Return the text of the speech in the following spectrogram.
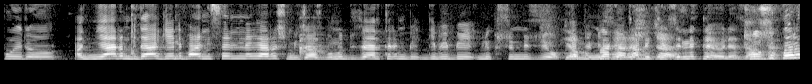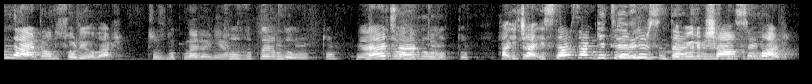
Buyurun. Hani yarın bir daha gelip aynı seninle yarışmayacağız. Bunu düzeltirim bir- gibi bir lüksümüz yok. Ya Hepimiz mutlaka tabii yarışacağız. kesinlikle öyle zaten. Tuzlukların nerede onu soruyorlar. Tuzlukların yok. Tuzluklarımı da unuttum. Yani Nerede içeride unuttun? unuttum. Ha içer, istersen getirebilirsin Evet, tabii öyle bir isterseniz şansın var. getirebilirim.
